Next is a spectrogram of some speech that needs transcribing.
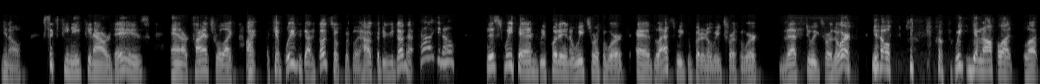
you know, 16, 18 hour days. And our clients were like, I, I can't believe you got it done so quickly. How could have you done that? Well, you know, this weekend we put in a week's worth of work. And last week we put in a week's worth of work. That's two weeks worth of work. You know, we can get an awful lot, lot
